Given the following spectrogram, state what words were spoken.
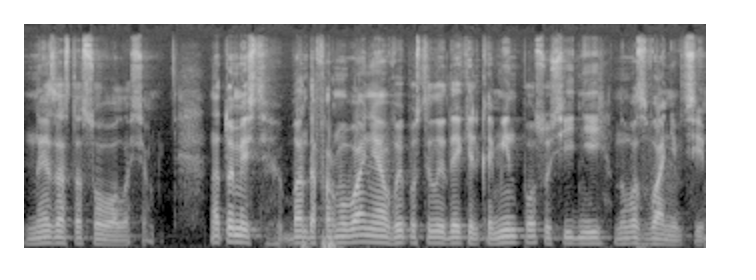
не застосовувалося. Натомість бандаформування випустили декілька мін по сусідній Новозванівці.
